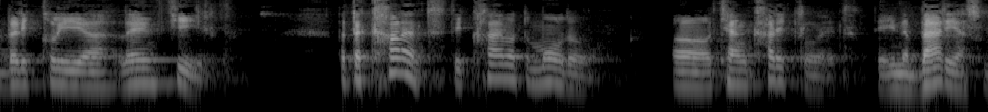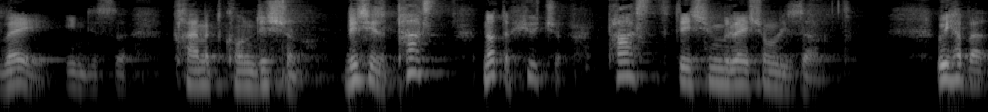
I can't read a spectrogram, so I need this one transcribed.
very clear rain field. But the current the climate model uh, can calculate in a various way in this uh, climate condition. This is past, not the future, past the simulation result. We have a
